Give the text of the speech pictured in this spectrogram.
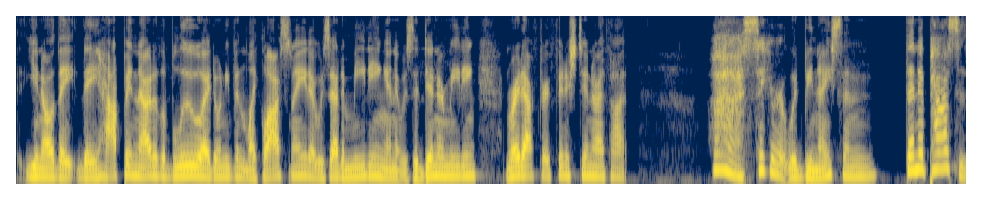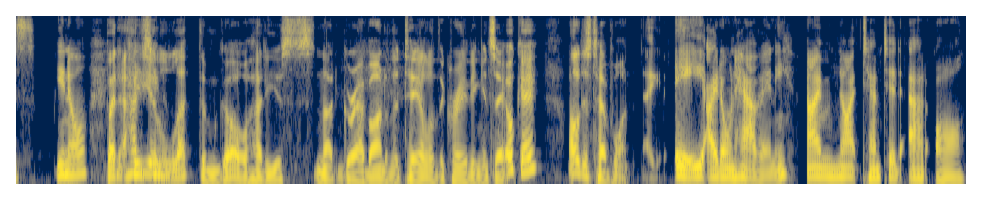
you know, they, they happen out of the blue. I don't even, like last night, I was at a meeting and it was a dinner meeting. And right after I finished dinner, I thought, ah, a cigarette would be nice. And then it passes, you know. But how do Because, you let them go? How do you not grab onto the tail of the craving and say, "Okay, I'll just have one"? A, I don't have any. I'm not tempted at all.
